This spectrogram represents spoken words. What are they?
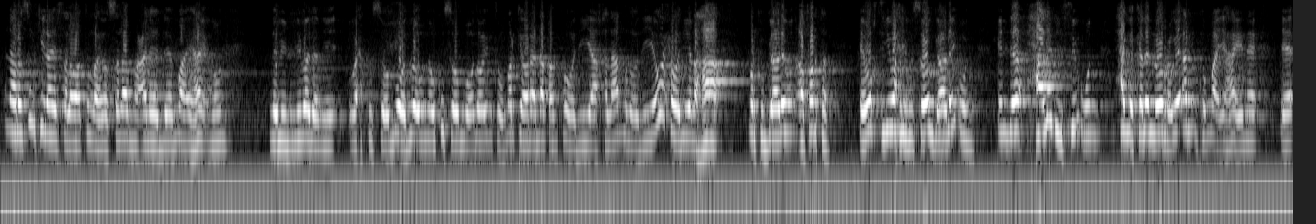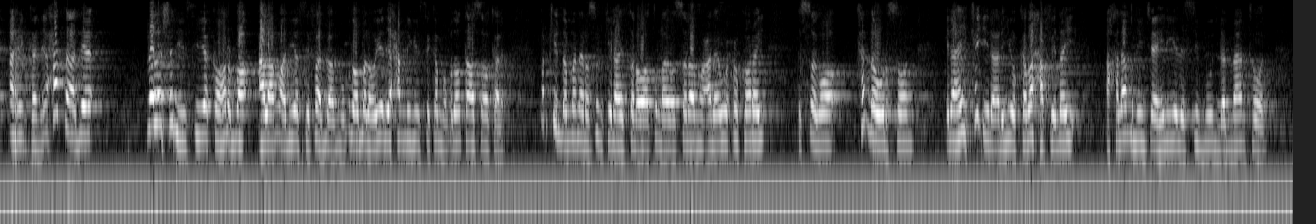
ina rasuulka ilaahi salawaat ullahi wasalaamu aleyh dee ma aha inuun nebinimadani wax ku soo boodlo una ku soo boodo intuu markii hore dhaqankoodii iyo akhlaaqdoodii iyo waxoodii lahaa. Markuu gaadhay un afartan ee waktigii waxyigu soo gaadhay un in dee xaaladiisii un xagga kale loo rogay arrinku ma ay ahayne dee arrinkani. Xataa dee dhalashadiisii iyo kahorba calaamaad iyo sifaat baa muuqdo bal hooyadii xamligiisii ka muuqdo taas oo kale markii dambena rasuulka ilaahi salawaat ullahi wasalaamu aleyh wuxuu koray isagoo ka dhowrsoon ilaahay ka ilaaliyo kaba xafiday akhlaaqdii jaahiliyada si guud dhammaantood.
